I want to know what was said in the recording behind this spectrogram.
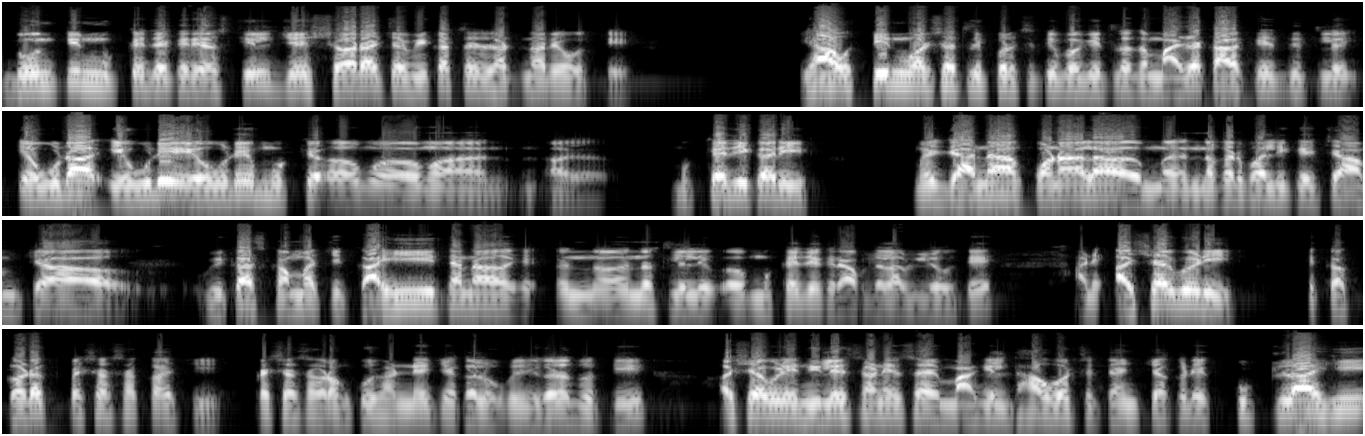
दोन तीन मुख्याधिकारी असतील जे शहराच्या विकासाचे झटणारे होते. ह्या तीन वर्षातली परिस्थिती बघितलं तर माझ्या कारकिर्दीतले एवढा एवढे एवढे मुख्य मुख्याधिकारी म्हणजे ज्यांना कोणाला नगरपालिकेच्या आमच्या विकास कामाची काहीही त्यांना नसलेले मुख्याधिकारी आपल्याला लाभले होते. आणि अशा वेळी एका कडक प्रशासकाची प्रशासक अंकुश आणण्याची एका लोकांची गरज होती. अशा वेळी निलेश राणे साहेब मागील दहा वर्ष त्यांच्याकडे कुठलाही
